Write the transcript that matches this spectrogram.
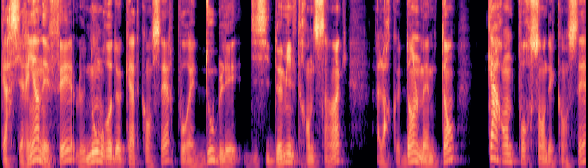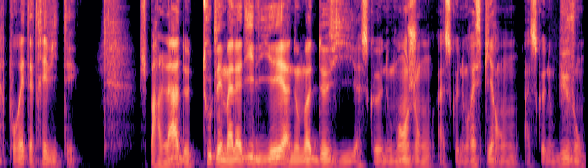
Car si rien n'est fait, le nombre de cas de cancer pourrait doubler d'ici 2035, alors que dans le même temps, 40% des cancers pourraient être évités. Je parle là de toutes les maladies liées à nos modes de vie, à ce que nous mangeons, à ce que nous respirons, à ce que nous buvons.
